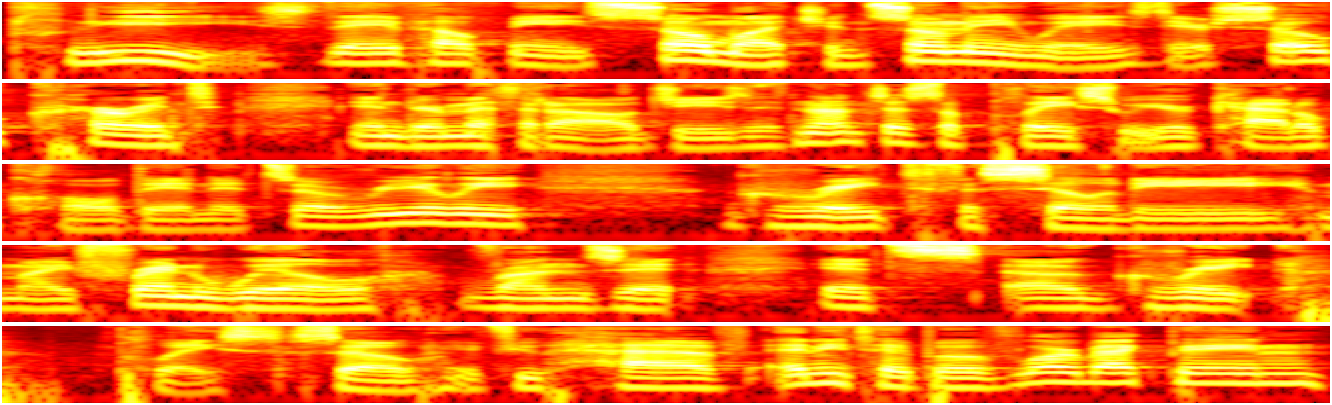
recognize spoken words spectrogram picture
Please. They've helped me so much in so many ways. They're so current in their methodologies. It's not just a place where your cattle called in, it's a really great facility. My friend Will runs it. It's a great place. So if you have any type of lower back pain,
